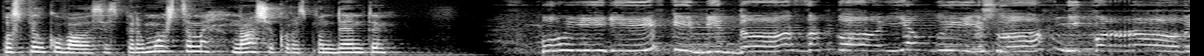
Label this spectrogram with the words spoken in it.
Поспілкувалися з переможцями наші кореспонденти. Ой, дівки, біда, закоя вийшла, ні корови,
